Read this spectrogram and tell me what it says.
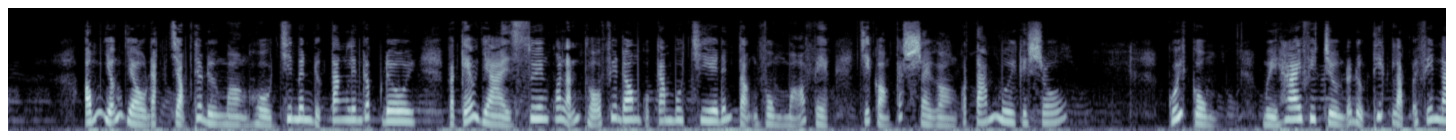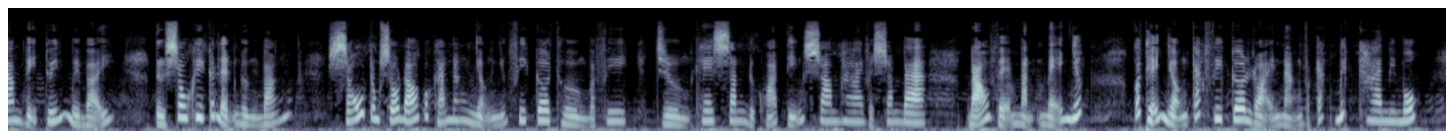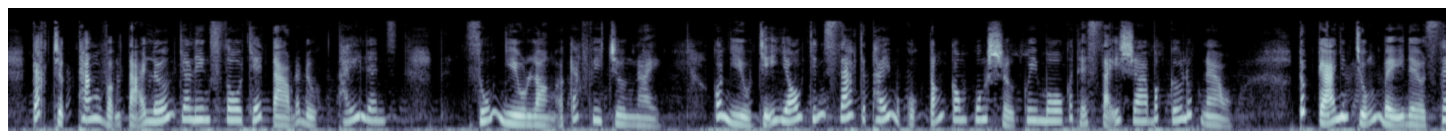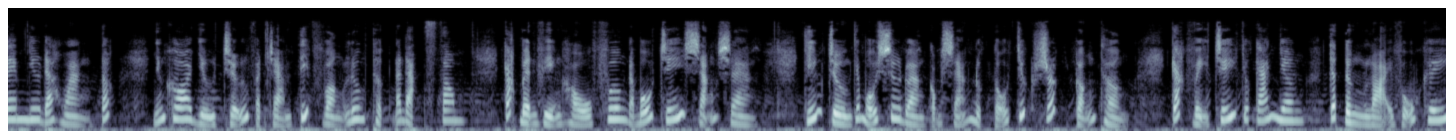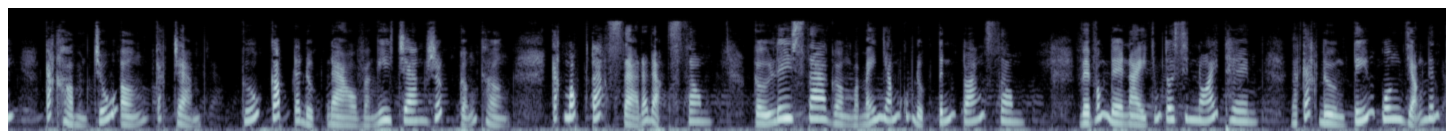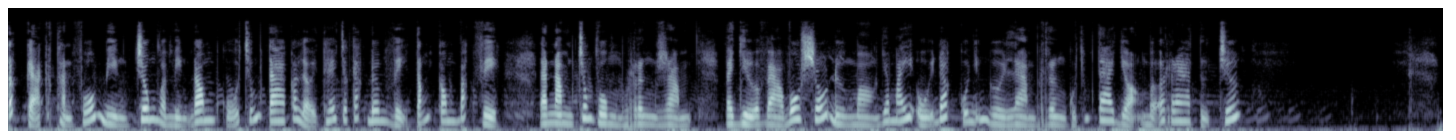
Ống dẫn dầu đặt dọc theo đường mòn Hồ Chí Minh được tăng lên gấp đôi và kéo dài xuyên qua lãnh thổ phía đông của Campuchia đến tận vùng mỏ vẹt, chỉ còn cách Sài Gòn có 80 cây số. Cuối cùng, 12 phi trường đã được thiết lập ở phía nam vĩ tuyến 17 từ sau khi có lệnh ngừng bắn. 6 trong số đó có khả năng nhận những phi cơ thường và phi trường khe xanh được hỏa tiễn SAM 2 và SAM 3 bảo vệ mạnh mẽ nhất, có thể nhận các phi cơ loại nặng và các MiG-21 các trực thăng vận tải lớn cho Liên Xô chế tạo đã được thấy lên xuống nhiều lần ở các phi trường này. Có nhiều chỉ dấu chính xác cho thấy một cuộc tấn công quân sự quy mô có thể xảy ra bất cứ lúc nào. Tất cả những chuẩn bị đều xem như đã hoàn tất, những kho dự trữ và trạm tiếp vận lương thực đã đặt xong, các bệnh viện hậu phương đã bố trí sẵn sàng. Chiến trường cho mỗi sư đoàn Cộng sản được tổ chức rất cẩn thận, các vị trí cho cá nhân, cho từng loại vũ khí, các hầm trú ẩn, các trạm cứu cấp đã được đào và nghi trang rất cẩn thận. Các mốc tác xạ đã đặt xong, cự ly xa gần và máy nhắm cũng được tính toán xong. Về vấn đề này, chúng tôi xin nói thêm là các đường tiến quân dẫn đến tất cả các thành phố miền Trung và miền Đông của chúng ta có lợi thế cho các đơn vị tấn công Bắc Việt là nằm trong vùng rừng rậm và dựa vào vô số đường mòn do máy ủi đất của những người làm rừng của chúng ta dọn mở ra từ trước.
